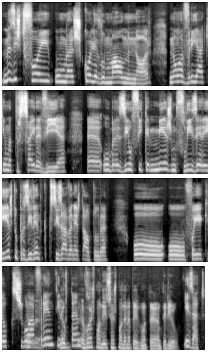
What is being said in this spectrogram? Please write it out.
mas isto foi uma escolha do mal menor, não haveria aqui uma terceira via. Eh, o Brasil fica mesmo feliz, era este o presidente que precisava nesta altura? Ou, ou foi aquele que se chegou Eu- à frente e, eu, portanto. eu vou responder isso respondendo a pergunta anterior, Exato.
